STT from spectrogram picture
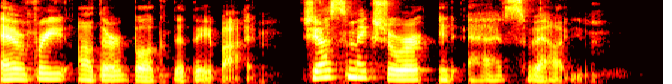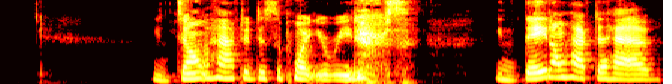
every other book that they buy. Just make sure it adds value. You don't have to disappoint your readers. they don't have to have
